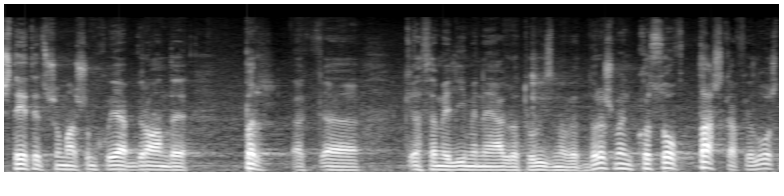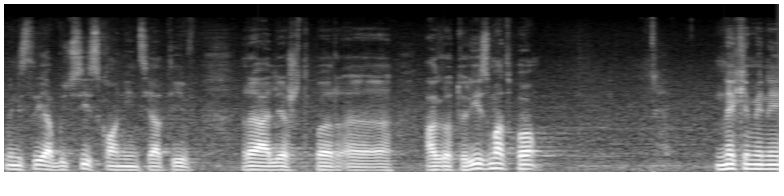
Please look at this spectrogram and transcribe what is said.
shtetit shumë a shumë ku jep grante për themelimin e agroturizmeve të ndryshme. Në Kosovë tash ka filluar, është Ministria e Bujqësisë ka një iniciativë realisht për agroturizmat, po Ne kemi një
